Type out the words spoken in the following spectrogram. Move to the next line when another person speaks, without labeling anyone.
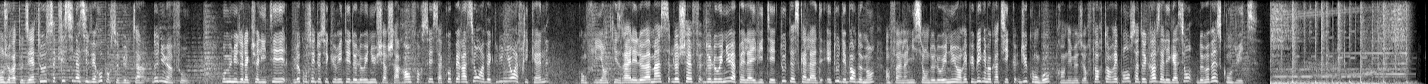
Bonjour à toutes et à tous, Christina Silvero pour ce bulletin de Nu Info. Au menu de l'actualité, le Conseil de sécurité de l'ONU cherche à renforcer sa coopération avec l'Union africaine. Conflit entre Israël et le Hamas, le chef de l'ONU appelle à éviter toute escalade et tout débordement. Enfin, la mission de l'ONU en République démocratique du Congo prend des mesures fortes en réponse à de graves allégations de mauvaise conduite.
